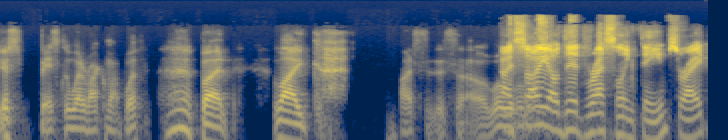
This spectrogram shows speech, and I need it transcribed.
just basically whatever I come up with. But like? Uh, what- I saw y'all did wrestling themes, right?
